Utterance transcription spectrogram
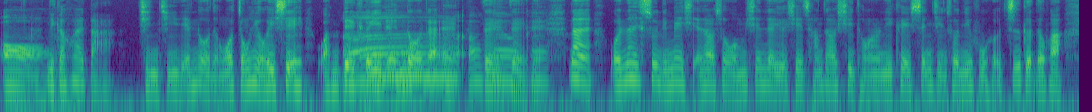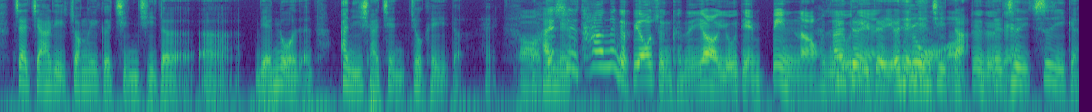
哦，你赶快打。紧急联络人，我总有一些晚辈可以联络的，哎，对对对。那我那书里面写到说，我们现在有些长照系统，你可以申请说你符合资格的话，在家里装一个紧急的呃联络人，按一下键就可以的。哎，哦，但是他那个标准可能要有点病啊，或者有点对对，有点年纪大，对对对，是是一个。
